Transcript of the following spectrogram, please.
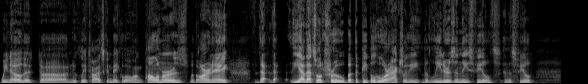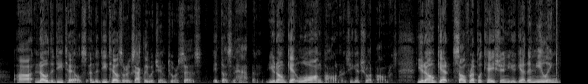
We know that uh, nucleotides can make long polymers with RNA. That, that, yeah, that's all true. But the people who are actually the, the leaders in these fields, in this field, uh, know the details, and the details are exactly what Jim Tour says. It doesn't happen. You don't get long polymers, you get short polymers. You don't get self replication, you get annealing,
